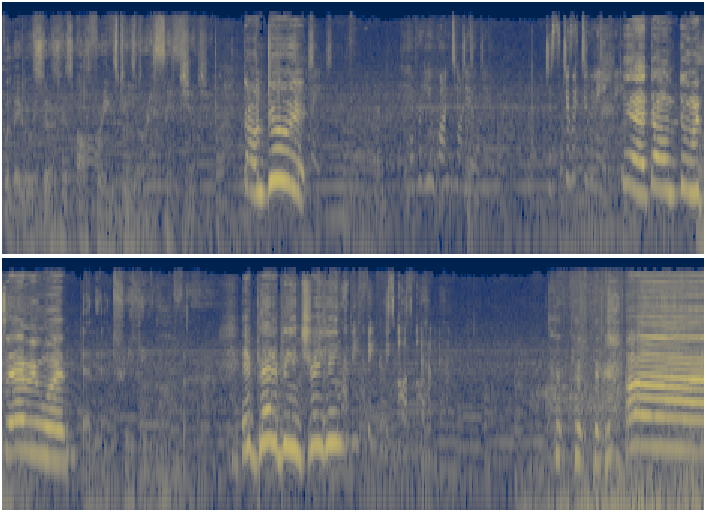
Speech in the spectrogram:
for they will serve as offerings to your ascension. Don't do it. Whatever you want to do, just do it to me. Yeah, don't do it to everyone. An intriguing offer. It better be intriguing. Fingers off. Ah,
